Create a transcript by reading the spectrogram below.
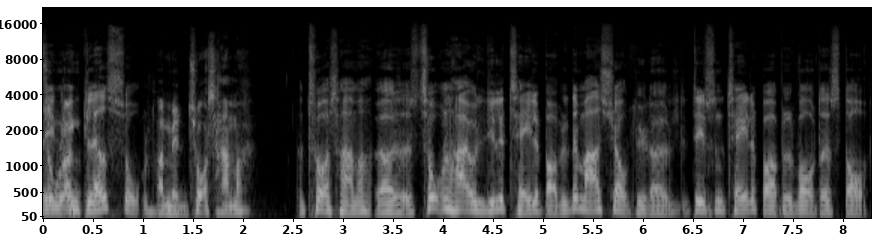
Sol en, en glad sol. Og med Thors hammer. Og Thors hammer. Og solen har jo en lille taleboble. Det er meget sjovt, lytter. Det er sådan en taleboble, hvor der står,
